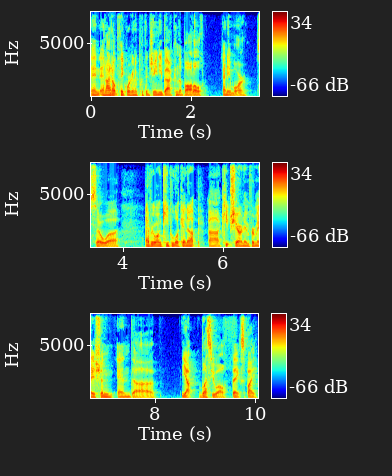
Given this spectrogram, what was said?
and and I don't think we're going to put the genie back in the bottle anymore. So uh, everyone, keep looking up, uh, keep sharing information, and uh, yeah, bless you all. Thanks. Bye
